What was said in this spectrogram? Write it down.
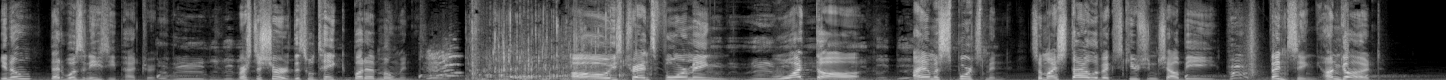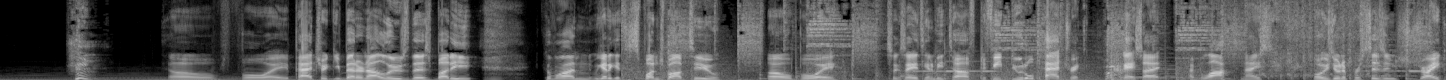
You know, that wasn't easy, Patrick. Rest assured, this will take but a moment. Oh, he's transforming. What the? I am a sportsman, so my style of execution shall be fencing, on guard. Oh boy, Patrick, you better not lose this, buddy. Come on, we gotta get to SpongeBob too. Oh boy, this looks like it's gonna be tough. Defeat Doodle Patrick. Okay, so I, I blocked. Nice. Oh, he's doing a precision strike.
